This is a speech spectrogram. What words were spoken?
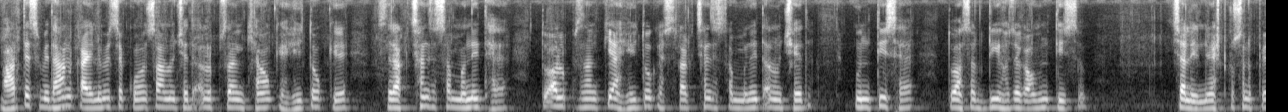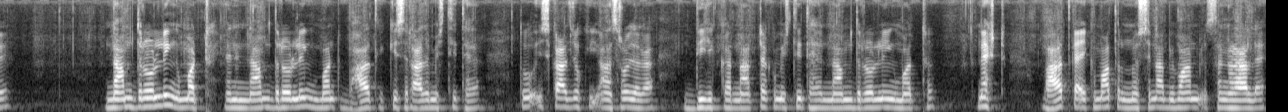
भारतीय संविधान का इनमें से कौन सा अनुच्छेद अल्पसंख्याओं के हितों के संरक्षण से संबंधित है? तो अल्पसंख्या हितों के संरक्षण से संबंधित अनुच्छेद उनतीस है तो आंसर डी हो जाएगा उनतीस। चलिए नेक्स्ट क्वेश्चन पे। नामद्रोलिंग मठ, यानी नामद्रोलिंग मठ भारत के किस राज्य में स्थित है? तो इसका जो कि आंसर हो जाएगा डी, कर्नाटक में स्थित है नामद्रोलिंग मठ। नेक्स्ट, भारत का एकमात्र नौसेना विमान संग्रहालय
